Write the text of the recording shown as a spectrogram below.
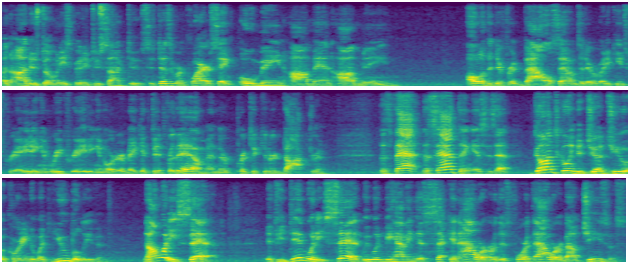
an adus domini spiritus sanctus. It doesn't require saying Omen, Amen, Amen. All of the different vowel sounds that everybody keeps creating and recreating in order to make it fit for them and their particular doctrine. The, fat, the sad thing is, is that God's going to judge you according to what you believe in, not what he said. If you did what he said, we wouldn't be having this second hour or this fourth hour about Jesus.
